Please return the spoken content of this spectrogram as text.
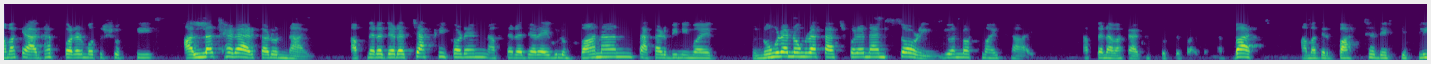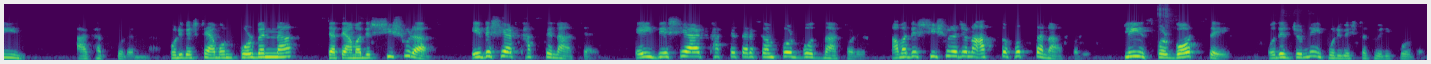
আমাকে আঘাত করার মতো শক্তি আল্লাহ ছাড়া আর কারণ নাই। আপনারা যারা চাকরি করেন, আপনারা যারা এগুলো বানান, টাকার বিনিময়ে নোংরা নোংরা কাজ করেন I am sorry you are not my type আপনারা আমাকে আঘাত করতে পারবেন না। বাট আমাদের বাচ্চাদেরকে প্লিজ আঘাত করেন না। পরিবেশটা এমন করবেন না যাতে আমাদের শিশুরা এদেশে আর থাকতে না চায়। এই দেশে আর থাকতে তারা কমফোর্ট বোধ না করে। আমাদের শিশুরা যেন আত্মহত্যা না করে। প্লিজ ফর গড সে ওদের জন্য এই পরিবেশটা তৈরি করবেন।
